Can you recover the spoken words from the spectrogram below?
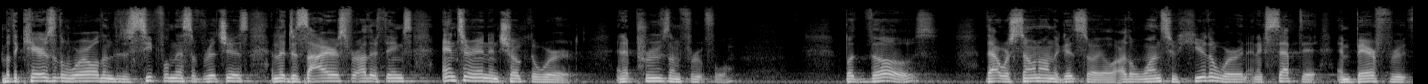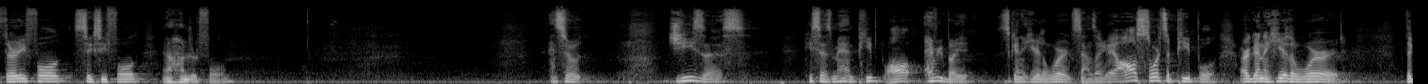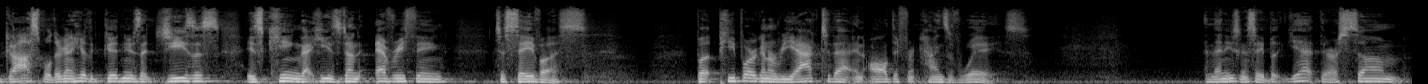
But the cares of the world and the deceitfulness of riches and the desires for other things enter in and choke the word, and it proves unfruitful. But those that were sown on the good soil are the ones who hear the word and accept it and bear fruit thirtyfold, sixtyfold, and a hundredfold. And so Jesus, he says, man, people, all everybody is going to hear the word. Sounds like all sorts of people are going to hear the word the gospel. They're going to hear the good news that Jesus is king, that he's done everything to save us. But people are going to react to that in all different kinds of ways. And then he's going to say, but yet there are some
